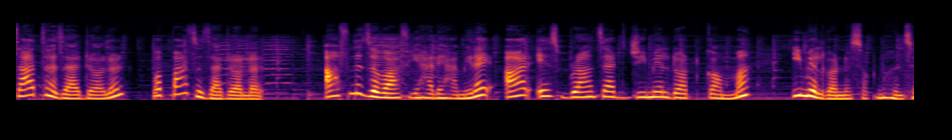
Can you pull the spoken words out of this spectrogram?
सात हजार डलर वा पाँच हजार डलर? आफ्नो जवाफ यहाँले हामीलाई RS branch at Gmail dot कममा इमेल गर्न सक्नुहुन्छ।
